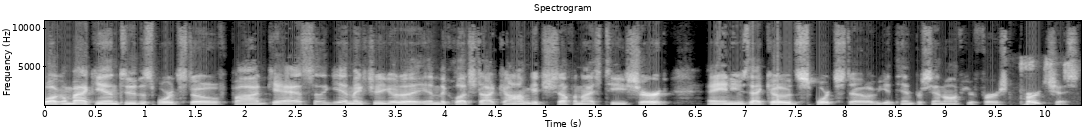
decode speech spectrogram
Welcome back into the Sports Stove podcast. And again, make sure you go to intheclutch.com, get yourself a nice t shirt, and use that code Sports Stove. You get 10% off your first purchase.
